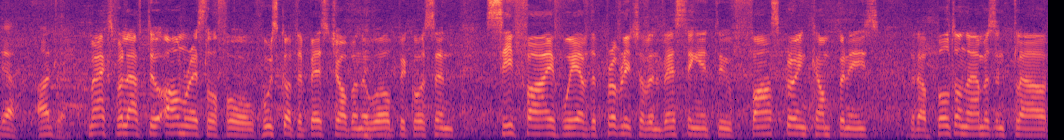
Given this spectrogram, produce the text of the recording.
Yeah, Andre. Max will have to arm wrestle for who's got the best job in the world because in C5 we have the privilege of investing into fast growing companies that are built on the Amazon cloud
